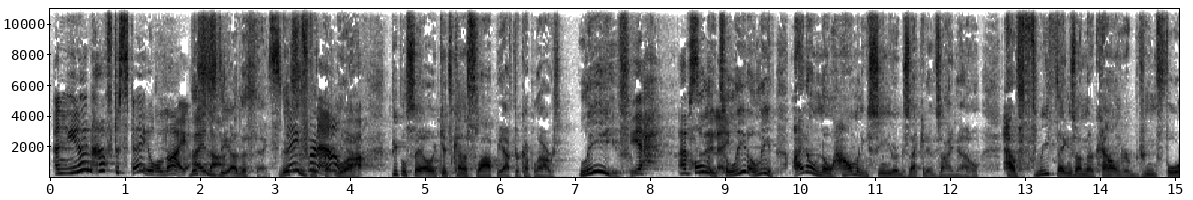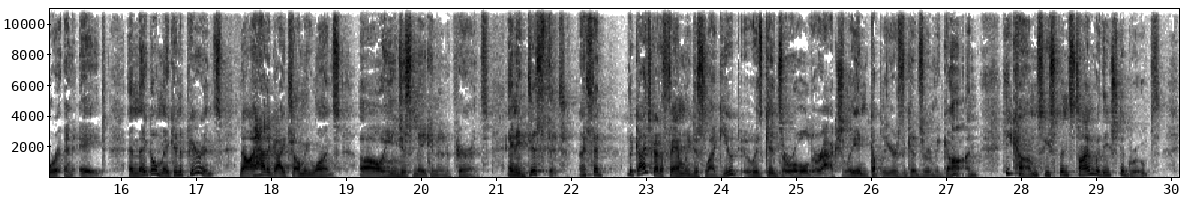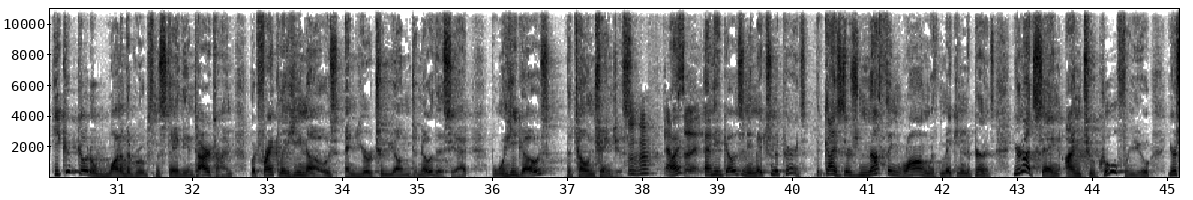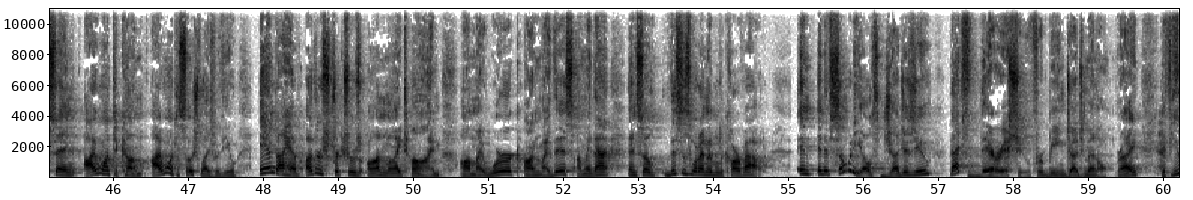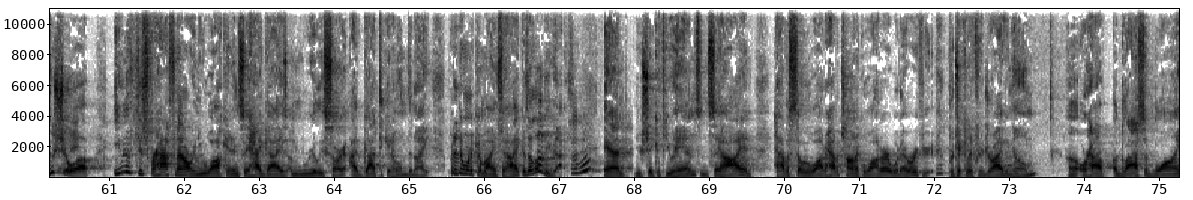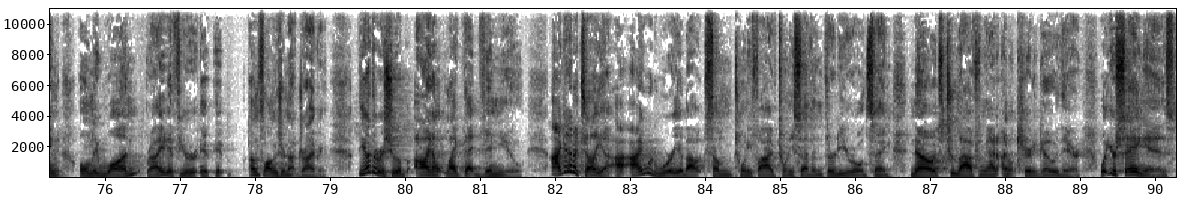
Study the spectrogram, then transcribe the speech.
And you don't have to stay all night This either. is the other thing. this Stay is for the an thing. hour. Yeah. People say, oh, it gets kind of sloppy after a couple hours. Leave. yeah, absolutely. Holy Toledo, leave. I don't know how many senior executives I know have three things on their calendar between four and eight, and they go make an appearance. Now, I had a guy tell me once, oh, he just making an appearance. And he dissed it. I said, the guy's got a family just like you do. His kids are older, actually. In a couple of years, the kids are going to be gone. He comes, he spends time with each of the groups. He could go to one of the groups and stay the entire time, but frankly, he knows, and you're too young to know this yet, but when he goes, the tone changes. Mm-hmm. right? absolutely. And he goes and he makes an appearance. Guys, there's nothing wrong with making an appearance. You're not saying, I'm too cool for you. You're saying, I want to come, I want to socialize with you, and I have other strictures on my time, on my work, on my this, on my that. And so this is what I'm able to carve out. And, and if somebody else judges you, that's their issue for being judgmental, right? If you show up, even if just for half an hour, and you walk in and say, "Hi guys, I'm really sorry, I've got to get home tonight, but I don't want to come by and say hi because I love you guys." And you shake a few hands and say hi, and have a soda water, have a tonic water, or whatever. If you're particularly if you're driving home, uh, or have a glass of wine, only one, right? If you're if, if, as long as you're not driving. The other issue of oh, I don't like that venue. I got to tell you, I, I, would worry about some 25, 27, 30 year old saying, no, it's too loud for me. I, I don't care to go there. What you're saying is,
